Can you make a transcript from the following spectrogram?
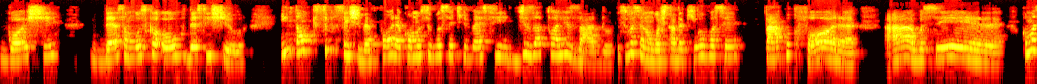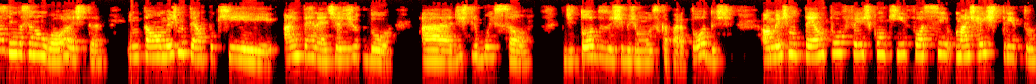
goste dessa música ou desse estilo. Então, se você estiver fora, é como se você tivesse desatualizado. Se você não gostar daquilo, você tá por fora. Ah, você. Como assim você não gosta? Então, ao mesmo tempo que a internet ajudou a distribuição de todos os tipos de música para todos, ao mesmo tempo fez com que fosse mais restrito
